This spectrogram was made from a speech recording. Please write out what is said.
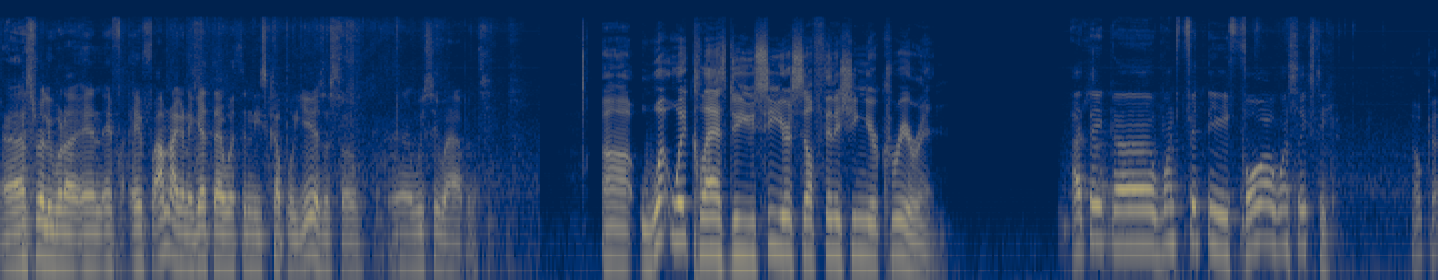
Uh, that's really what I, and if, if I'm not going to get that within these couple years or so, eh, we see what happens. Uh, what weight class do you see yourself finishing your career in? I think uh, 154, 160. Okay.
